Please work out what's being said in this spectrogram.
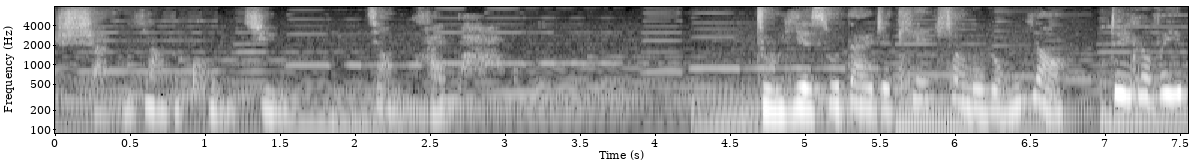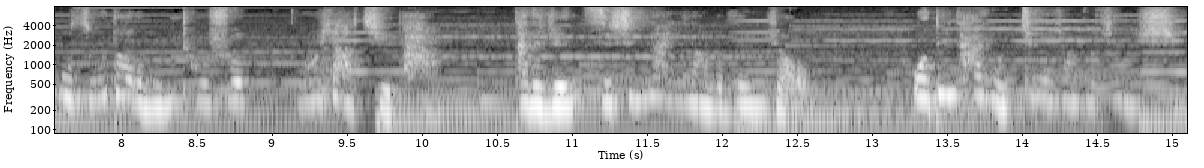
什么样的恐惧。叫你害怕。主耶稣带着天上的荣耀，对一个微不足道的门徒说：“不要惧怕，他的仁慈是那样的温柔。我对他有这样的认识吗。”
